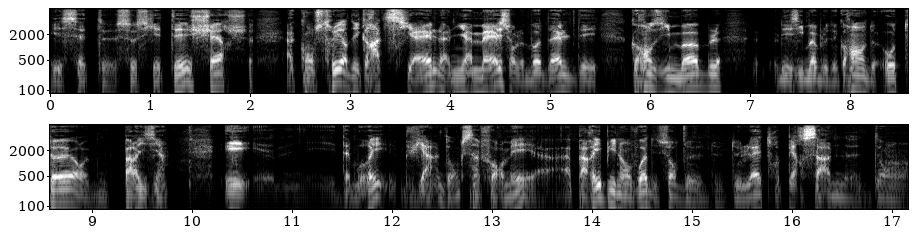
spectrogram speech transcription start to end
et cette société cherche à construire des gratte-ciel à Niamey sur le modèle des grands immeubles, les immeubles de grande hauteur parisiens. Et euh, Damouret vient donc s'informer à, Paris, puis il envoie des sortes de, lettres persanes dans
